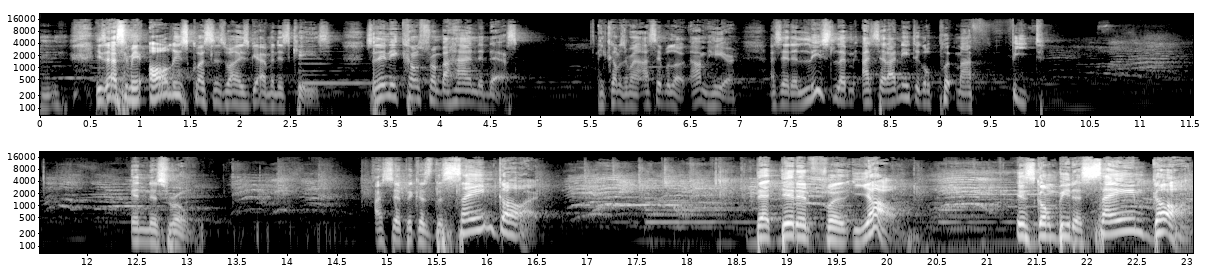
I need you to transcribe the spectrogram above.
he's asking me all these questions while he's grabbing his keys. So then he comes from behind the desk. He comes around. I said, Well, look, I'm here. I said, At least let me. I said, I need to go put my feet in this room. I said, Because the same God that did it for y'all is going to be the same God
